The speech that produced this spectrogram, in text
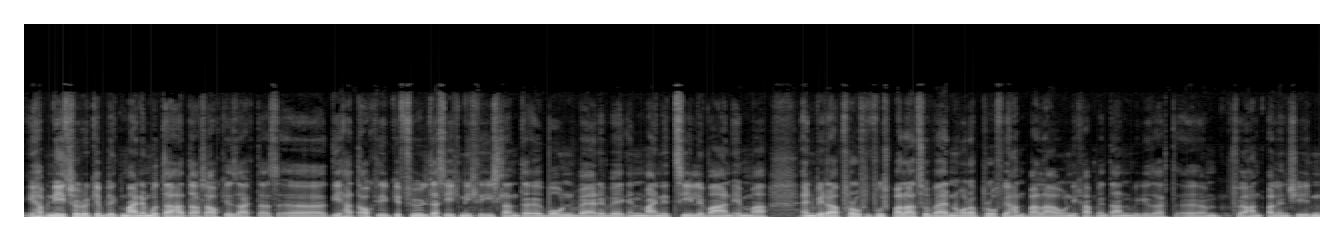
ich habe nie zurückgeblickt. Meine Mutter hat das auch gesagt, dass äh, die hat auch das Gefühl, dass ich nicht in Island äh, wohnen werde, wegen meine Ziele waren immer entweder Profifußballer zu werden oder Profi-Handballer und ich habe mir dann, wie gesagt, ähm, für Handball entschieden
